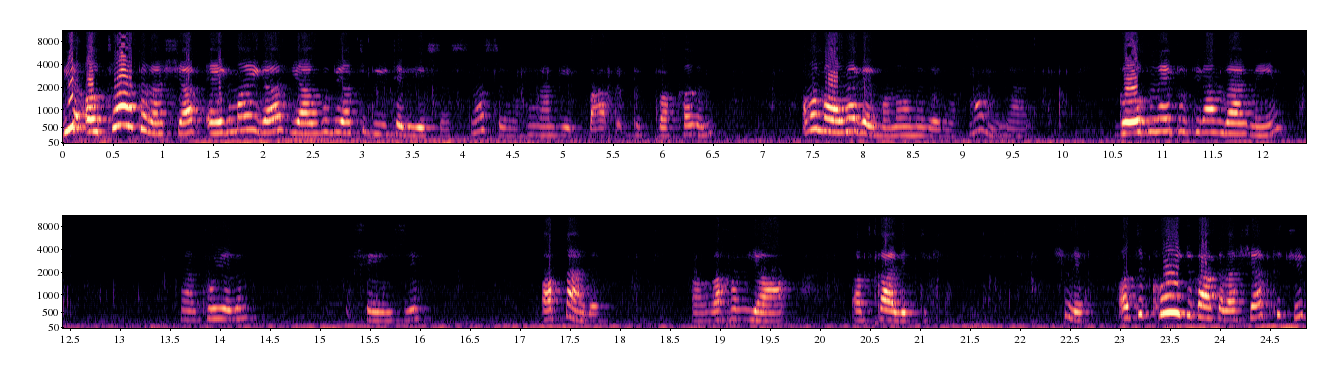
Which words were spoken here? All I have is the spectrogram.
Bir atı arkadaşlar elmayla yavru bir atı büyütebilirsiniz. Nasıl? Hemen bir, bak bir bakalım. Ama normal elma, normal elma tamam mı? Yani golden apple falan vermeyin. Ben koyalım şeyimizi. At nerede? Allah'ım ya. Atı kaybettik. Şimdi atı koyduk arkadaşlar küçük.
